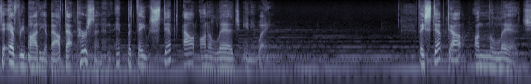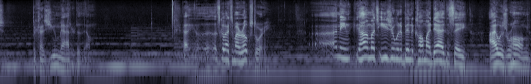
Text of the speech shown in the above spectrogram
to everybody about that person? And, and, but they stepped out on a ledge anyway. They stepped out on the ledge because you matter to them. Uh, let's go back to my rope story. I mean, how much easier would it have been to call my dad and say, I was wrong.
